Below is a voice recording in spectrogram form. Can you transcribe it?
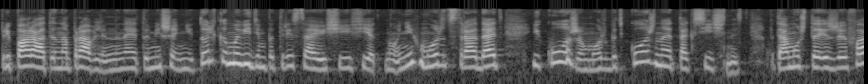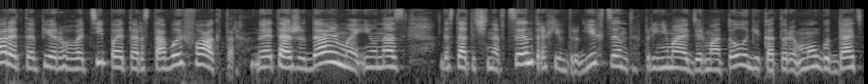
препараты, направленные на эту мишень, не только мы видим потрясающий эффект, но у них может страдать и кожа, может быть кожная токсичность, потому что EGFR это первого типа, это ростовой фактор. Но это ожидаемо, и у нас достаточно в центрах и в других центрах принимают дерматологи, которые могут дать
